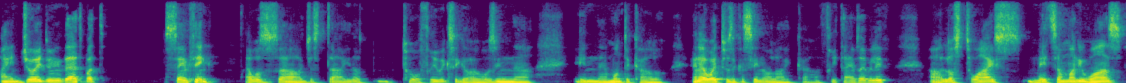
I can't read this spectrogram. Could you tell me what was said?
I enjoy doing that, but same thing. I was uh, just, uh, you know, two or three weeks ago, I was in uh, in uh, Monte Carlo. And I went to the casino like uh, three times, I believe. Uh, lost twice, made some money once.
